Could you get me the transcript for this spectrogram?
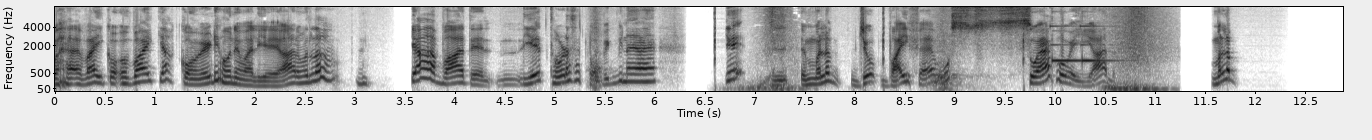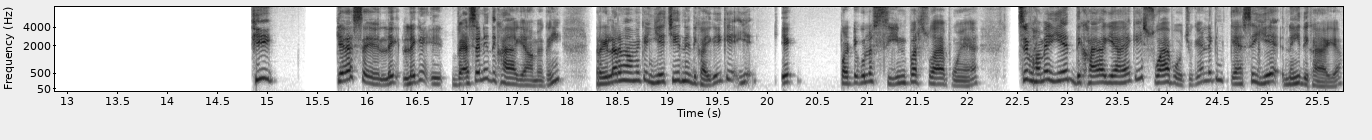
भाई भाई क्या कॉमेडी होने वाली है यार मतलब क्या बात है ये थोड़ा सा टॉपिक भी नया है। ये मतलब जो वाइफ है वो स्वैप हो गई यार। मतलब ठीक कैसे? ले, लेकिन वैसे नहीं दिखाया गया हमें कहीं। ट्रेलर में हमें कहीं ये चीज़ नहीं दिखाई गई कि ये एक पर्टिकुलर सीन पर स्वैप हुए हैं। सिर्फ़ हमें ये दिखाया गया है कि स्वैप हो चुके हैं लेकिन कैसे ये नहीं दिखाया गया।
